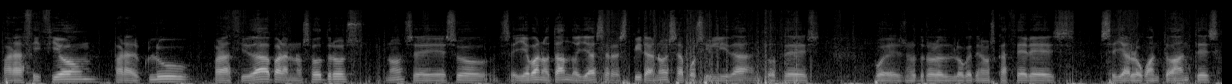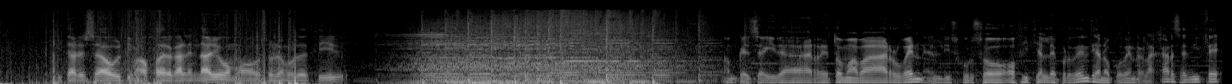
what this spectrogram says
para la afición, para el club, para la ciudad, para nosotros, ¿no? eso se lleva notando ya, se respira, ¿no? Esa posibilidad. Entonces, pues nosotros lo que tenemos que hacer es sellarlo cuanto antes, quitar esa última hoja del calendario, como solemos decir, aunque enseguida retomaba Rubén el discurso oficial de prudencia, no pueden relajarse, dice,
